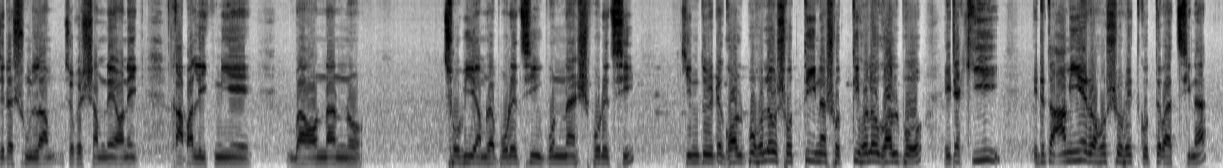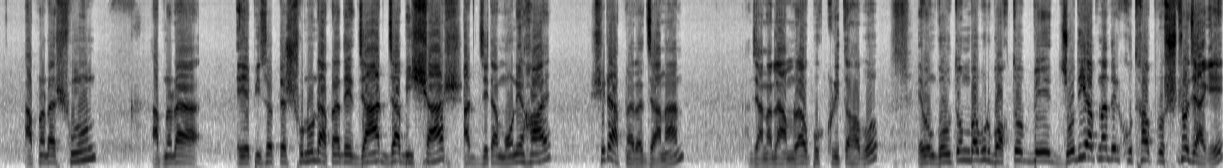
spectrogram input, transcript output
যেটা শুনলাম। চোখের সামনে অনেক কাপালিক নিয়ে বা অন্যান্য ছবি আমরা পড়েছি, উপন্যাস পড়েছি, কিন্তু এটা গল্প হলেও সত্যি না সত্যি হলেও গল্প, এটা কি, এটা তো আমি এর রহস্যভেদ করতে পারছি না। আপনারা শুনুন, আপনারা এই এপিসোডটা শুনুন, আপনাদের যার যা বিশ্বাস আর যেটা মনে হয়, সেটা আপনারা জানান। জানালে আমরা উপকৃত হব। এবং গৌতম বাবুর বক্তব্যে যদি আপনাদের কোথাও প্রশ্ন জাগে,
